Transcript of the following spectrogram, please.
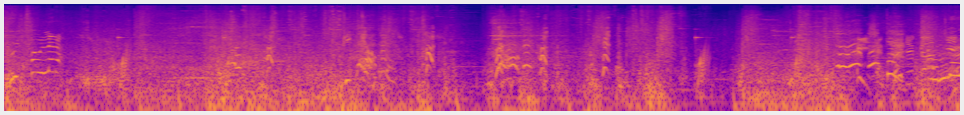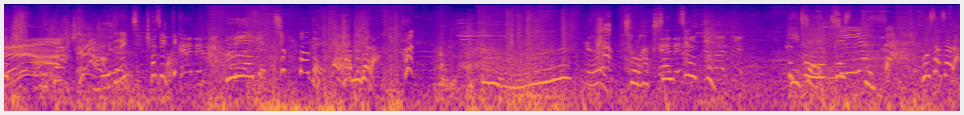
불타올라라 핫! 비켜? 내가 모두를 지켜줄게 우리에게 축복을 덤벼라 패배를 상태. 흑창력 테스트 부서져라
